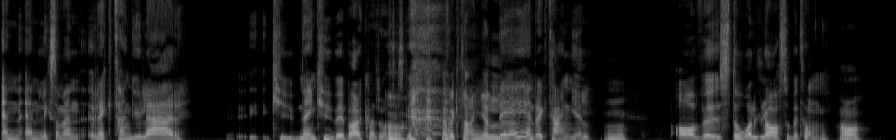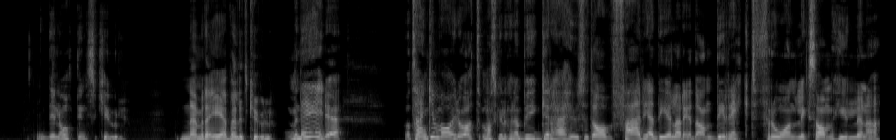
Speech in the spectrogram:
en, en, liksom en rektangulär eh, kub. Nej, en kub är bara kvadratisk. En rektangel. det är en rektangel Mm. av stål, glas och betong. Ja. Det låter inte så kul. Nej, men det är väldigt kul. Men det är ju det. Och tanken var ju då att man skulle kunna bygga det här huset av färdiga delar redan, direkt från liksom hyllorna.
